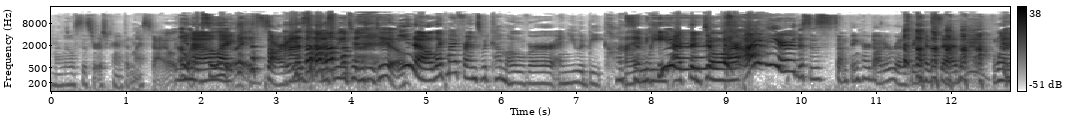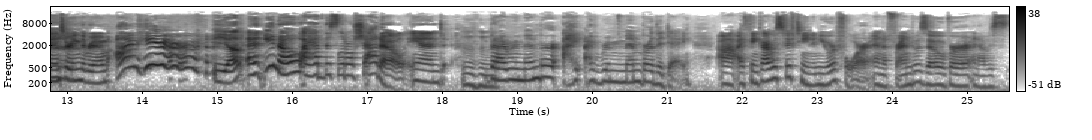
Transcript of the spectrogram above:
my little sister is cramping my style. You Oh, know, absolutely. like sorry, as, as we tend to do. you know, like my friends would come over and you would be constantly at the door. I'm here. This is something her daughter Rosie has said when entering the room. I'm here. Yep. And you know, I had this little shadow, and Mm-hmm. but I remember, I I remember the day. Uh, I think I was 15 and you were four, and a friend was over, and I was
